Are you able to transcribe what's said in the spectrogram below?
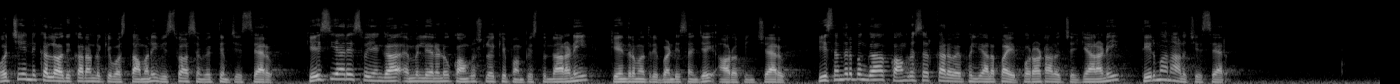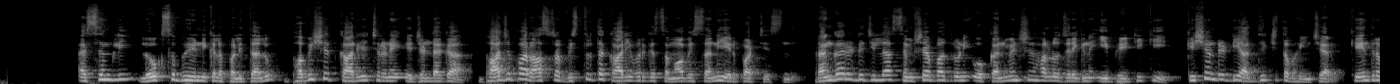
వచ్చే ఎన్నికల్లో అధికారంలోకి వస్తామని విశ్వాసం వ్యక్తం చేశారు. కేసీఆర్ఏ స్వయంగా ఎమ్మెల్యేలను కాంగ్రెస్లోకి పంపిస్తున్నారని కేంద్ర మంత్రి బండి సంజయ్ ఆరోపించారు. ఈ సందర్భంగా కాంగ్రెస్ సర్కార్ వైఫల్యాలపై పోరాటాలు చేయాలని తీర్మానాలు చేశారు. అసెంబ్లీ లోక్సభ ఎన్నికల ఫలితాలు భవిష్యత్ కార్యాచరణ ఎజెండాగా భాజపా రాష్ట్ర విస్తృత కార్యవర్గ సమావేశాన్ని ఏర్పాటు చేసింది. రంగారెడ్డి జిల్లా శంషాబాద్లోని ఓ కన్వెన్షన్ హాల్లో జరిగిన ఈ భేటీకి కిషన్ రెడ్డి అధ్యక్షత వహించారు. కేంద్ర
